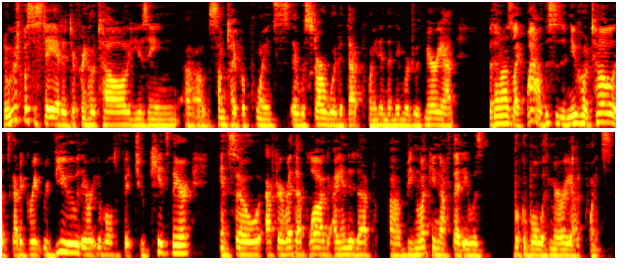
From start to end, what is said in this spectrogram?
And we were supposed to stay at a different hotel using uh, some type of points. It was Starwood at that point, and then they merged with Marriott. But then I was like, wow, this is a new hotel. It's got a great review. They were able to fit two kids there. And so after I read that blog, I ended up uh, being lucky enough that it was bookable with Marriott points.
